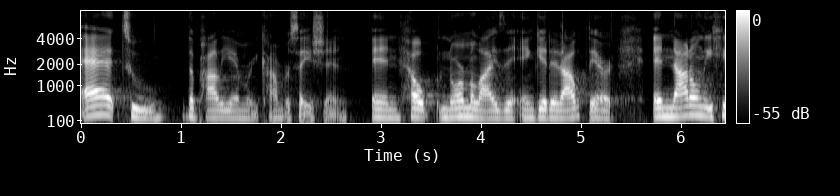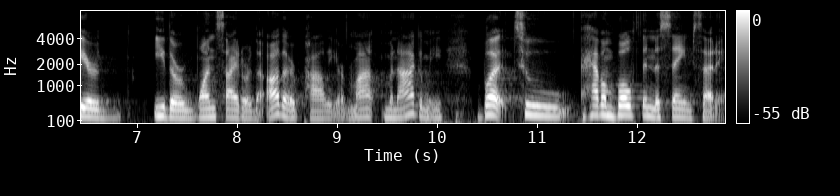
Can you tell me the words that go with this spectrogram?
add to the polyamory conversation and help normalize it and get it out there and not only hear either one side or the other poly or mo- monogamy but to have them both in the same setting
